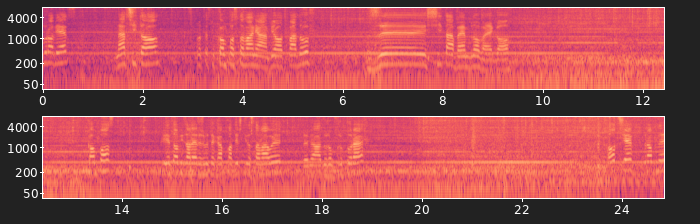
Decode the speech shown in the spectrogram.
surowiec na sito z procesu kompostowania bioodpadów z sita bębnowego. Kompost. Klientowi zależy, żeby te patyczki zostawały, żeby miała dużą strukturę. Odsiew drobny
